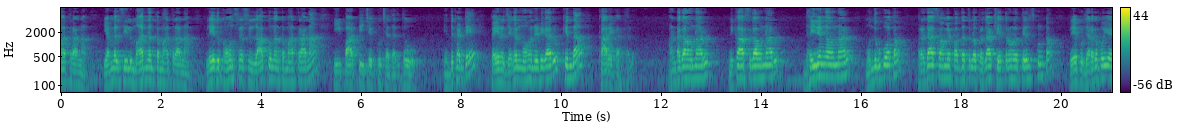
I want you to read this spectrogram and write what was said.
మాత్రాన ఎమ్మెల్సీలు మారినంత మాత్రాన లేదు కౌన్సిలర్స్ని లాక్కున్నంత మాత్రాన ఈ పార్టీ చెక్కు చెదరదు. ఎందుకంటే పైన జగన్మోహన్ రెడ్డి గారు కింద కార్యకర్తలు. అండగా ఉన్నారు నికార్సుగా ఉన్నారు ధైర్యంగా ఉన్నారు. ముందుకు పోతాం ప్రజాస్వామ్య పద్ధతిలో ప్రజాక్షేత్రంలో తెలుసుకుంటాం రేపు జరగబోయే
